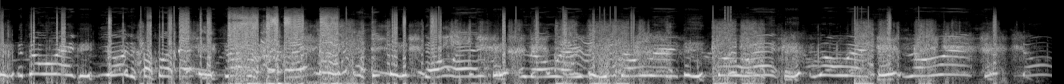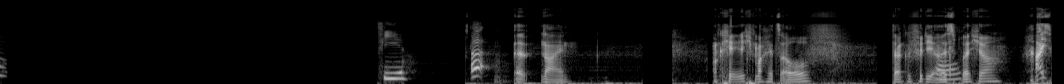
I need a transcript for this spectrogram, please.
No way! Yo, no way! No way! No way! No way! No way! No way! No! Vier. Äh, nein. Okay, ich mach jetzt auf. Danke für die Ja. Eisbrecher. Eis!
